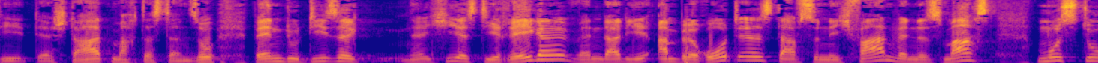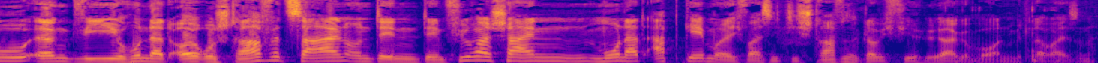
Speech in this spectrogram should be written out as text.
die, der Staat macht das dann so, wenn du diese, ne, hier ist die Regel, wenn da die Ampel rot ist, darfst du nicht fahren. Wenn du es machst, musst du irgendwie 100 Euro Strafe zahlen und den, den Führerschein einen Monat abgeben. Oder ich weiß nicht, die Strafen sind, glaube ich, viel höher geworden mittlerweile. Ne?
